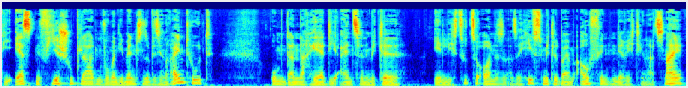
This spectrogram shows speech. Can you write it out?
die ersten vier Schubladen, wo man die Menschen so ein bisschen reintut, um dann nachher die einzelnen Mittel ähnlich zuzuordnen. Das sind also Hilfsmittel beim Auffinden der richtigen Arznei.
